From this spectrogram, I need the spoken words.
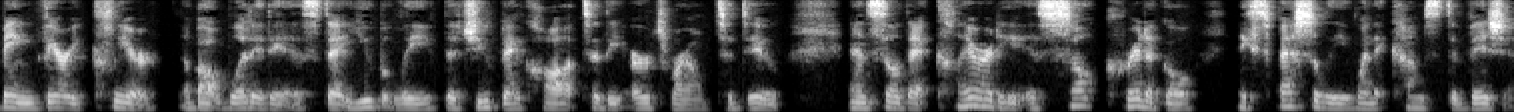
being very clear about what it is that you believe that you've been called to the earth realm to do. And so that clarity is so critical, especially when it comes to vision.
